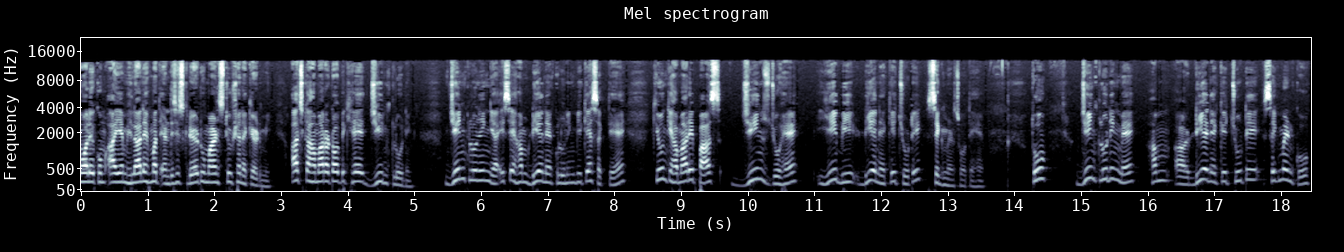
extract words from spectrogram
वालेकुम I am Hilal Ahmad and this is Creative Minds Tuition Academy आज का हमारा टॉपिक है जीन क्लोनिंग जीन क्लोनिंग या इसे हम डीएनए क्लोनिंग भी कह सकते हैं, क्योंकि हमारे पास जीन्स जो हैं, ये भी डीएनए के छोटे सेगमेंट्स होते हैं। तो जीन क्लोनिंग में हम डीएनए के छोटे सेगमेंट को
